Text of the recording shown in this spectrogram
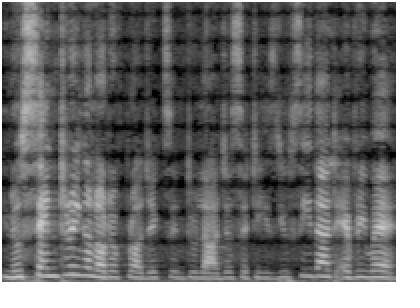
you know centering a lot of projects into larger cities. You see that everywhere.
